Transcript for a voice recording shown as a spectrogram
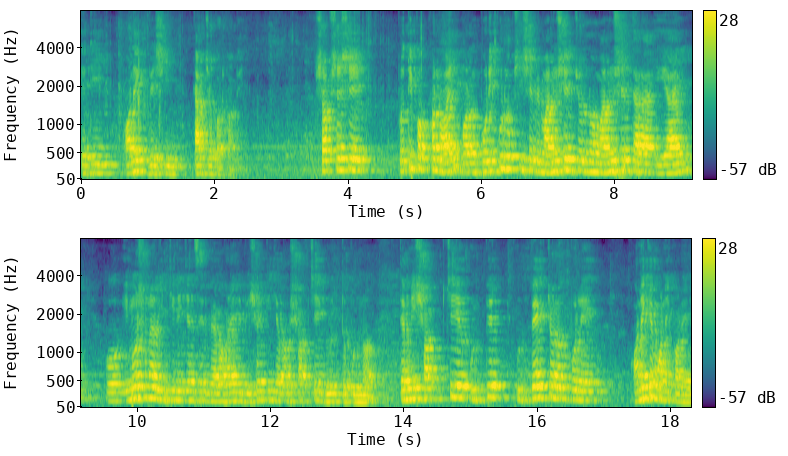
এটি অনেক বেশি কার্যকর হবে। সবশেষে প্রতিপক্ষ নয়, বরং পরিপূরক হিসেবে মানুষের জন্য মানুষের দ্বারা এআই ও ইমোশনাল ইন্টেলিজেন্সের ব্যবহারের বিষয়টি যেমন সবচেয়ে গুরুত্বপূর্ণ, তেমনি সবচেয়ে উদ্বেগ, উদ্বেগজনক বলে অনেকে মনে করেন,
